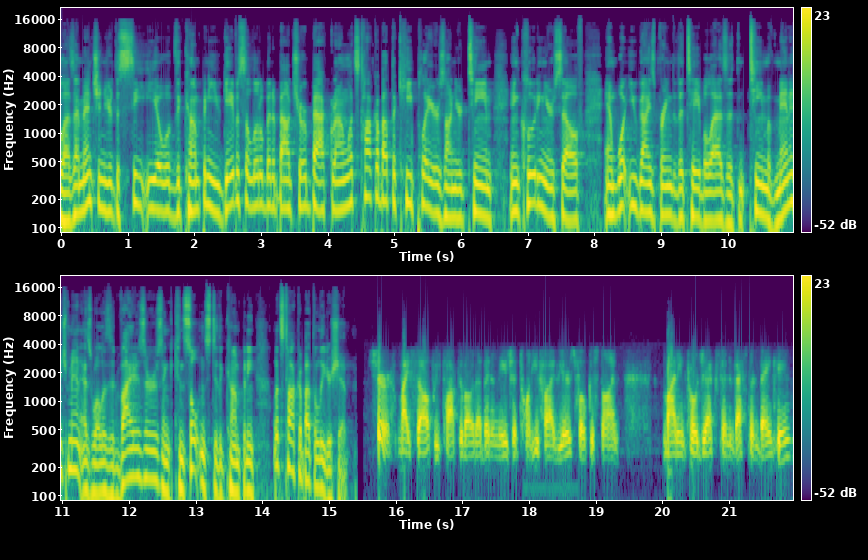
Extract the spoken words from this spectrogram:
Well, as I mentioned, you're the CEO of the company. You gave us a little bit about your background. Let's talk about the key players on your team, including yourself, and what you guys bring to the table as a team of management, as well as advisors and consultants to the company. Let's talk about the leadership. Sure. Myself, we've talked about, I've been in Asia 25 years, focused on mining projects and investment banking.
